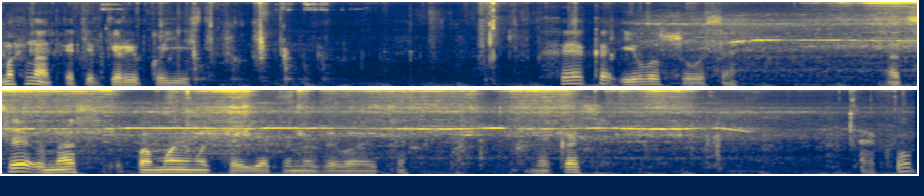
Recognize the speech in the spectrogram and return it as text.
мохнатка тільки рибку їсть. Хека і лосося. А це у нас, по-моєму, це, як він називається? Якась. Так, оп.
